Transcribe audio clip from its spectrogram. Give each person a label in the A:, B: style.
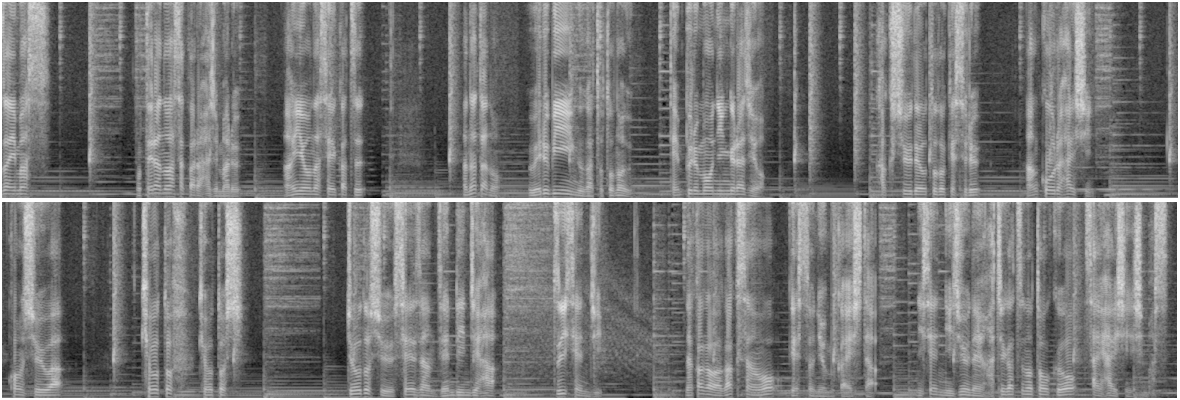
A: ございます。お寺の朝から始まる安養な生活。あなたのウェルビーイングが整うテンプルモーニングラジオ。各週でお届けするアンコール配信。今週は京都府京都市。浄土宗青山善林寺派。随泉寺。中川岳さんをゲストにお迎えした。2020年8月のトークを再配信します。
